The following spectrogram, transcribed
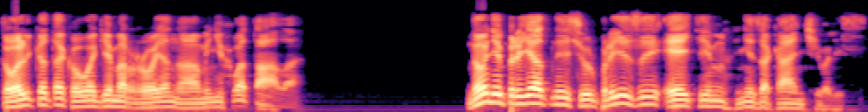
Только такого геморроя нам и не хватало. Но неприятные сюрпризы этим не заканчивались.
